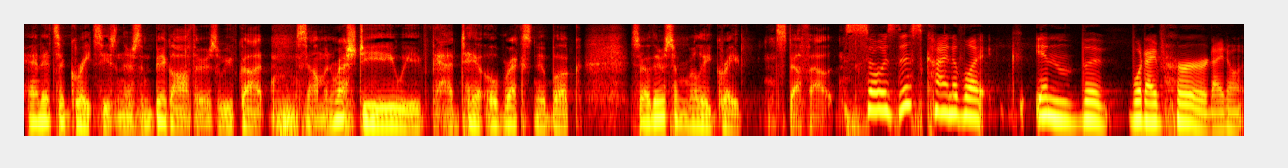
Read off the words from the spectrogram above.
and it's a great season. There's some big authors. We've got Salman Rushdie. We've had Téa Obreht's new book. So there's some really great stuff out. So is this kind of like in the what I've heard, I don't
